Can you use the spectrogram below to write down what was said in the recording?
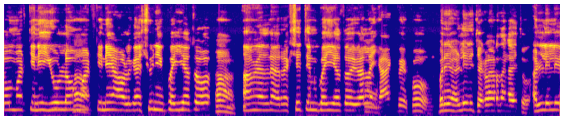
ಲವ್ ಮಾಡ್ತೀನಿ ಇವಳು ಲವ್ ಮಾಡ್ತೀನಿ ಅವಳಿಗೆ ಅಶ್ವಿನಿಗ್ ಬೈಯೋದು ಆಮೇಲೆ ರಕ್ಷಿತಿನ್ ಬೈಯೋದು ಇವೆಲ್ಲ ಯಾಕೆ ಬೇಕು? ಬರೀ ಹಳ್ಳಿಲಿ ಜಗಳ ಆಡ್ದಂಗ ಆಯ್ತು. ಹಳ್ಳಿಲಿ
